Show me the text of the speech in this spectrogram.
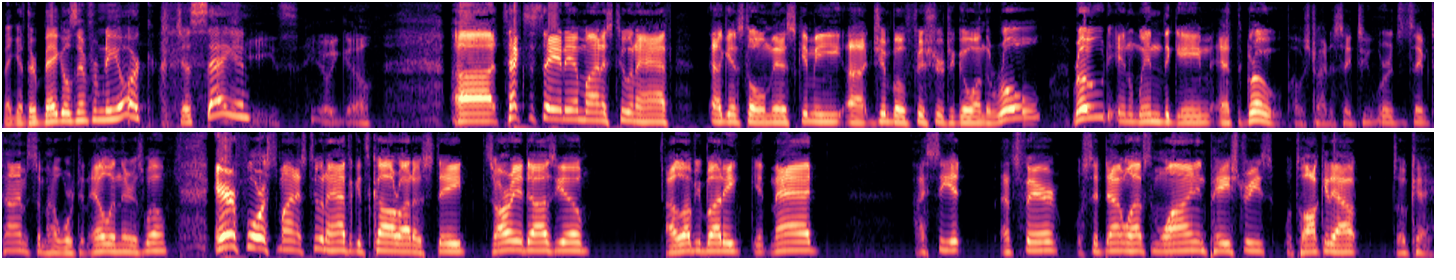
They get their bagels in from New York. Just saying. Jeez, here we go. Uh, Texas A&M minus two and a half against Ole Miss. Give me uh, Jimbo Fisher to go on the roll road and win the game at the Grove. I was trying to say two words at the same time. Somehow worked an L in there as well. Air Force minus two and a half against Colorado State. Sorry, Addazio. I love you, buddy. Get mad. I see it. That's fair. We'll sit down. We'll have some wine and pastries. We'll talk it out. It's okay.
